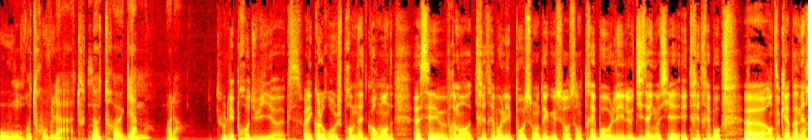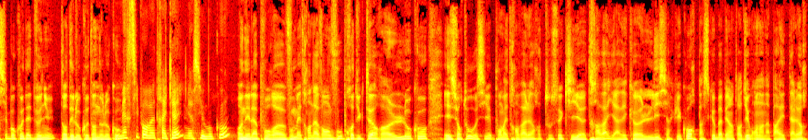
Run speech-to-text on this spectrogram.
où on retrouve toute notre gamme. Voilà tous les produits, euh, que ce soit l'école rouge, promenade gourmande. Euh, c'est vraiment très très beau. Les pots sont, sont, très beaux. Les, le design aussi est, très très beau. Euh, en tout cas, bah, merci beaucoup d'être venu dans des locaux, dans nos locaux. Merci pour votre accueil. Merci beaucoup. On est là pour vous mettre en avant, vous producteurs locaux, et surtout aussi pour mettre en valeur tous ceux qui travaillent avec les circuits courts, parce que bah, bien entendu, on en a parlé tout à l'heure,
